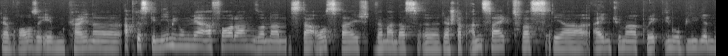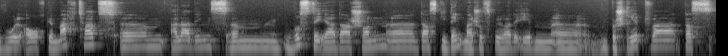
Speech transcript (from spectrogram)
der Brause eben keine Abrissgenehmigung mehr erfordern, sondern es da ausreicht, wenn man das äh, der Stadt anzeigt, was der Eigentümer Projektimmobilien wohl auch gemacht hat. Ähm, allerdings ähm, wusste er da schon, äh, dass die Denkmalschutzbehörde eben äh, bestrebt war, das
